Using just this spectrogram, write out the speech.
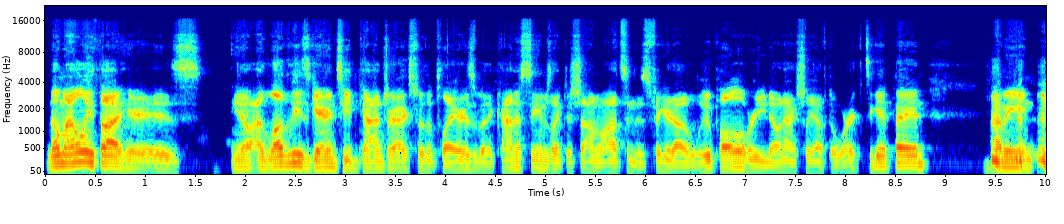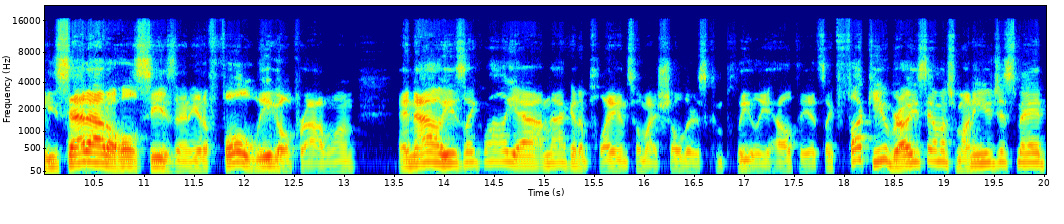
No, my only thought here is you know, I love these guaranteed contracts for the players, but it kind of seems like Deshaun Watson has figured out a loophole where you don't actually have to work to get paid. I mean, he sat out a whole season. He had a full legal problem. And now he's like, well, yeah, I'm not going to play until my shoulder is completely healthy. It's like, fuck you, bro. You see how much money you just made?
